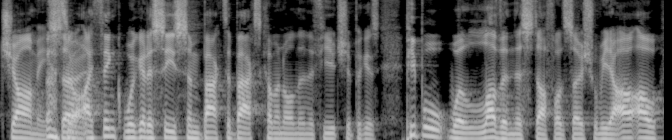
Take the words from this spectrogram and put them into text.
Tchami. so right. I think we're going to see some back to backs coming on in the future because people were loving this stuff on social media. I'll, I'll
